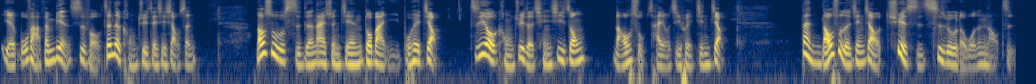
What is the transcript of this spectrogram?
也无法分辨是否真的恐惧这些笑声。老鼠死的那一瞬间，多半已不会叫，只有恐惧的前戏中，老鼠才有机会尖叫。但老鼠的尖叫确实刺入了我的脑子，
